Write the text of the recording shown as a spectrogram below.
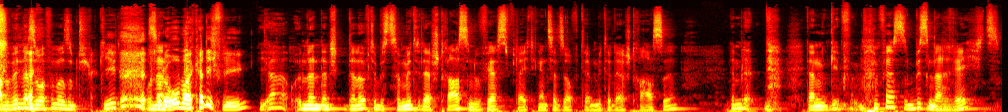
Aber wenn da so auf immer so ein Typ geht und So dann, eine Oma kann nicht fliegen. ja, und dann, dann, dann läuft er bis zur Mitte der Straße und du fährst vielleicht die ganze Zeit so auf der Mitte der Straße. Dann, dann fährst du ein bisschen nach rechts,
